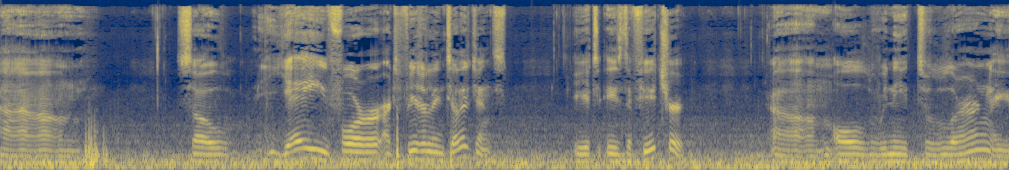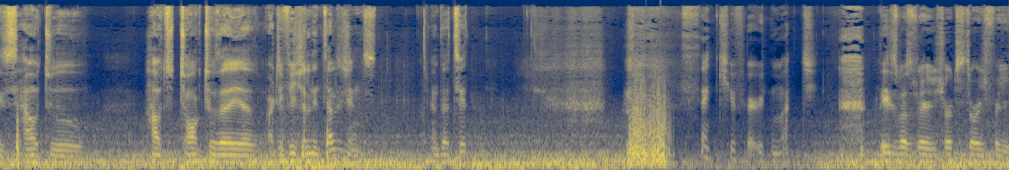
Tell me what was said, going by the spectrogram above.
Um, so yay for artificial intelligence! It is the future. Um, all we need to learn is how to how to talk to the artificial intelligence. And that's it. Thank you very much. This was very short stories for you.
